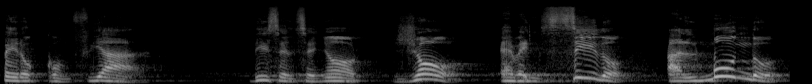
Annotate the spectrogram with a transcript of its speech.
Pero confiad, dice el Señor, yo he vencido al mundo.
